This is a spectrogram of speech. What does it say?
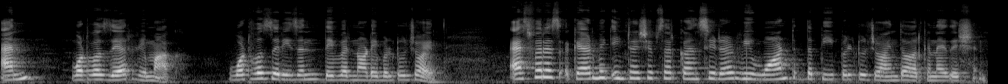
and what was their remark what was the reason they were not able to join. As far as academic internships are considered we want the people to join the organization.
